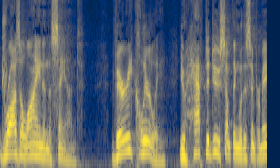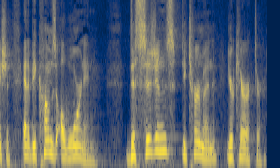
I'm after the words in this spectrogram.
draws a line in the sand. Very clearly, you have to do something with this information, and it becomes a warning. Decisions determine your character.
